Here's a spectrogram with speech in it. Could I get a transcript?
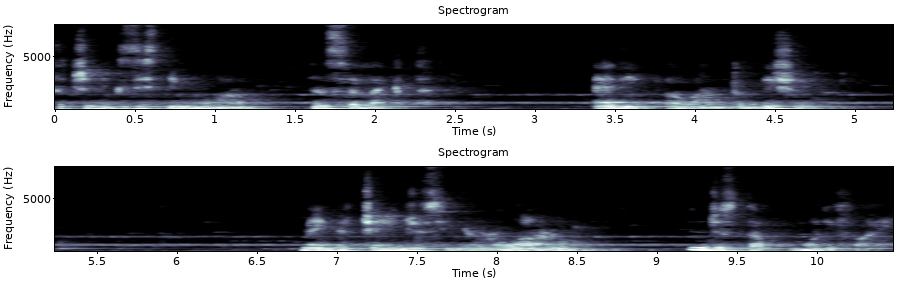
touch an existing alarm and select Edit Alarm Condition. Make the changes in your alarm and just tap Modify.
